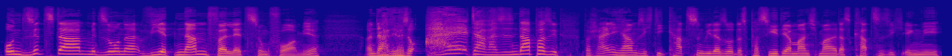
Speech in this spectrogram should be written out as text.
Und sitzt da mit so einer Vietnam-Verletzung vor mir. Und da dachte ich mir so, Alter, was ist denn da passiert? Wahrscheinlich haben sich die Katzen wieder so, das passiert ja manchmal, dass Katzen sich irgendwie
